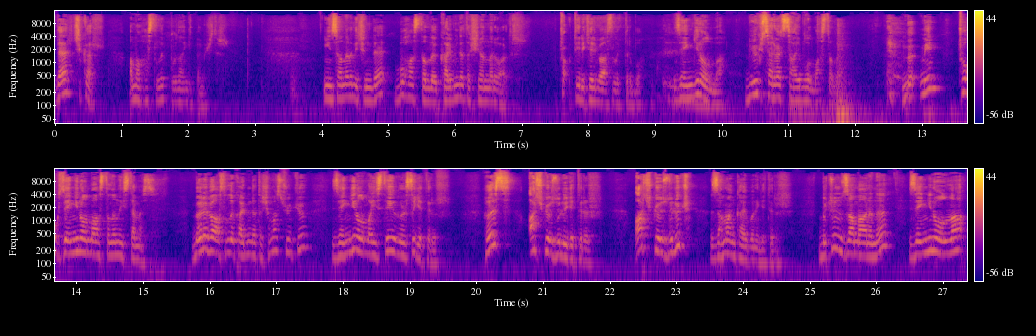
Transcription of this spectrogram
Der çıkar. Ama hastalık buradan gitmemiştir. İnsanların içinde bu hastalığı kalbinde taşıyanları vardır. Çok tehlikeli bir hastalıktır bu. Zengin olma, büyük servet sahibi olma hastalığı. Mümin çok zengin olma hastalığını istemez. Böyle bir hastalığı kalbinde taşımaz çünkü zengin olma isteği hırsı getirir. Hırs açgözlülüğü getirir. Açgözlülük zaman kaybını getirir. Bütün zamanını zengin olma,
